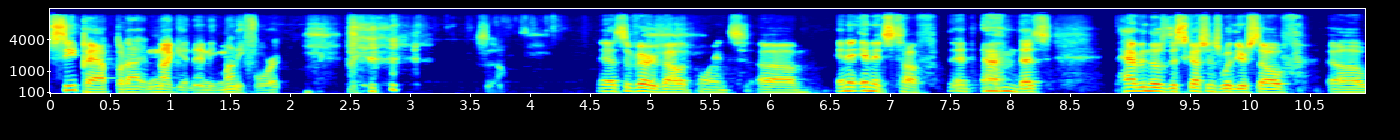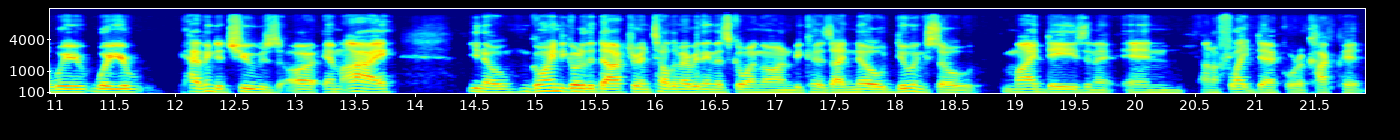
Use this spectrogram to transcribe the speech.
CPAP, but I'm not getting any money for it. so. Yeah, that's a very valid point. Um, and, and it's tough. that's having those discussions with yourself uh, where, where you're having to choose, uh, am I, you know, going to go to the doctor and tell them everything that's going on because I know doing so my days in a in on a flight deck or a cockpit,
